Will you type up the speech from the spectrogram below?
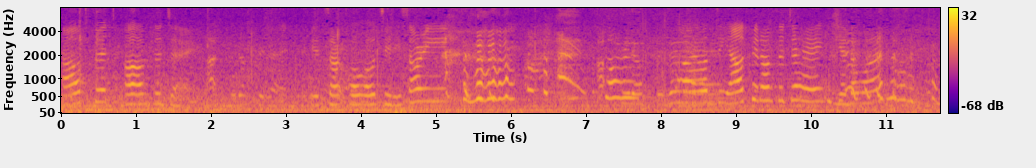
Outfit of the day. Outfit of the day. outfit of the day. It's our OOTD. Sorry. Sorry. Uh, the outfit of the day. You know what?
